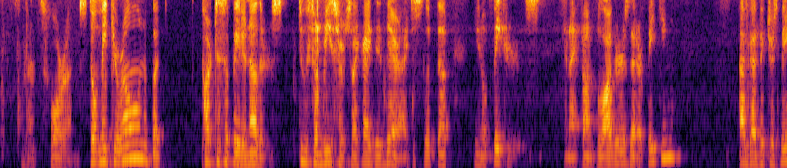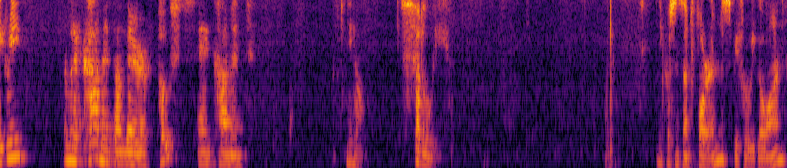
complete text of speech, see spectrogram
So that's forums. Don't make your own, but participate in others. Do some research like I did there. I just looked up, you know, bakers and I found bloggers that are baking. I've got Victor's Bakery. I'm going to comment on their posts and comment, you know, subtly. Any questions on forums before we go on?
